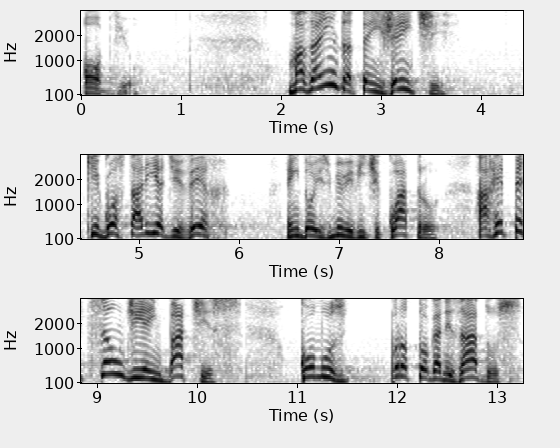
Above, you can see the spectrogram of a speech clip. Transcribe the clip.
óbvio. Mas ainda tem gente que gostaria de ver em 2024 a repetição de embates como os protagonizados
